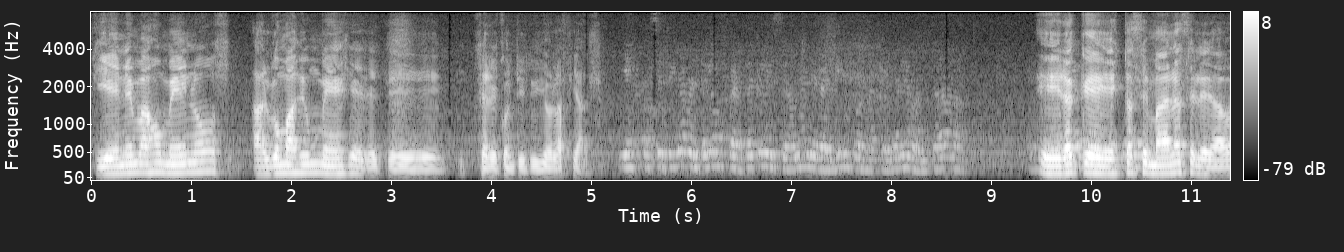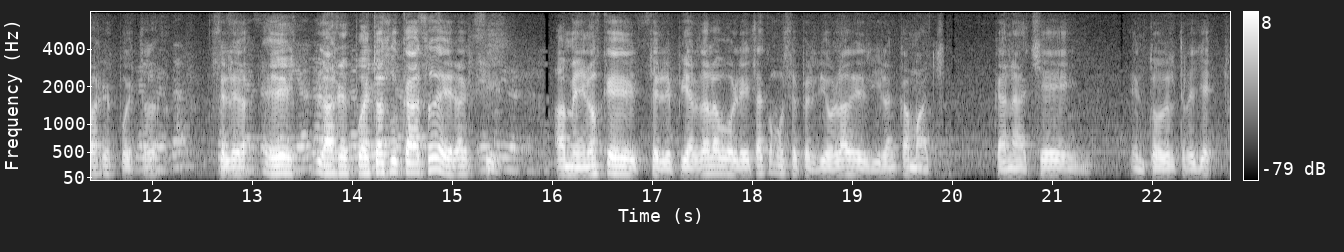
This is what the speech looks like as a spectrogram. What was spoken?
tiene más o menos algo más de un mes desde que se le constituyó la fianza. Y específicamente la oferta que le hicieron a Geraldine por la que ella levantada. Era que esta semana se le daba respuesta. Se le, eh, la respuesta a su caso era sí, a menos que se le pierda la boleta como se perdió la de Dylan Camacho, Canache en, en todo el trayecto.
